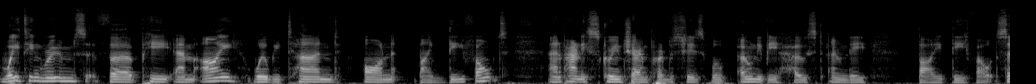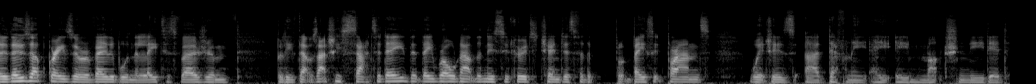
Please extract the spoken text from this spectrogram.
waiting rooms for PMI will be turned on by default, and apparently screen sharing privileges will only be host only by default. So those upgrades are available in the latest version. I believe that was actually Saturday that they rolled out the new security changes for the basic plans, which is uh, definitely a, a much needed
